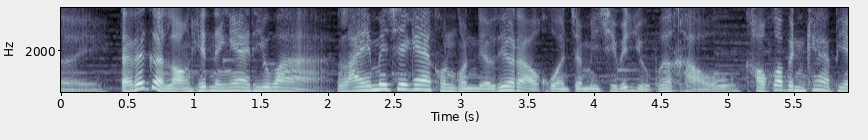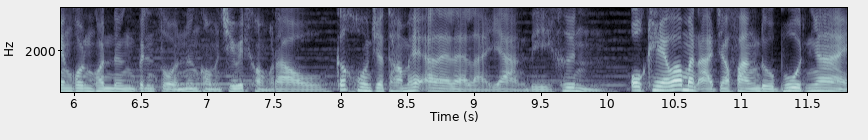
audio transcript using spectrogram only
เลย แต่ถ้าเกิดลองคิดในแง่ที่ว่าไลฟ์ไม่ใช่แค่คนคนเดียวที่เราควรจะมีชีวิตอยู่เพื่อเขา เขาก็เป็นแค่เพียงคนคนหนึงเป็นส่วนหนึ่งของชีวิตของเรา ก็คงจะทำให้อะไรหลาย ๆ อย่างดีขึ้น โอเคว่ามันอาจจะฟังดูพูดง่าย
